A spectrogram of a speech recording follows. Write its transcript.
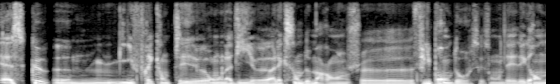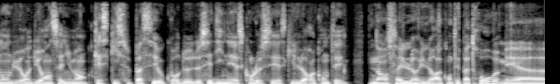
Est-ce que euh, il fréquentait, on l'a dit, Alexandre de Marange, euh, Philippe Rondeau, ce sont des, grands noms du, du renseignement. Qu'est-ce qui se passait au cours de, ces dîners? Est-ce qu'on le sait? Est-ce qu'il le racontait? Non, ça, il le, il le racontait pas trop. Mais euh,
